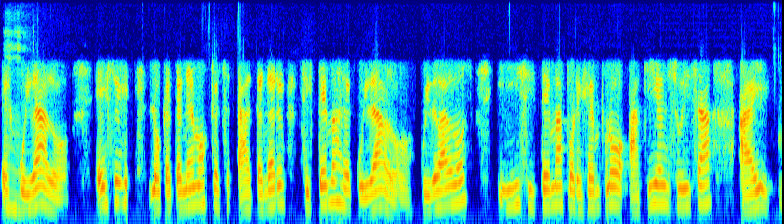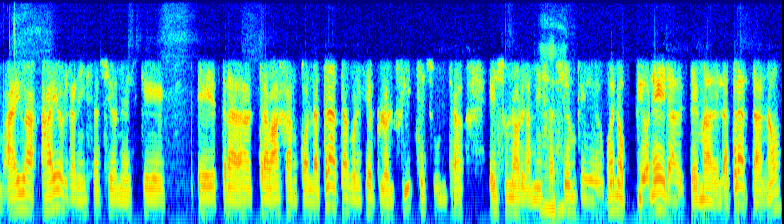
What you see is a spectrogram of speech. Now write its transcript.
Es cuidado. Ese es lo que tenemos que a tener sistemas de cuidado, cuidados y sistemas, por ejemplo, aquí en Suiza hay hay, hay organizaciones que eh, tra- trabajan con la trata, por ejemplo, el FITS es un tra- es una organización que bueno pionera del tema de la trata, ¿no?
